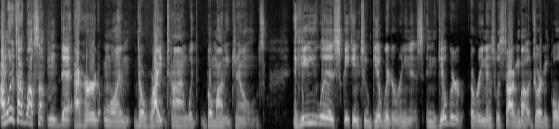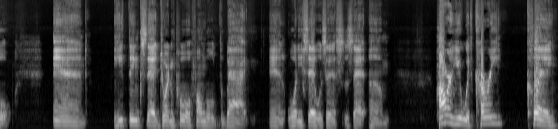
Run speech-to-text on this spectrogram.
I want to talk about something that I heard on the right time with Bomani Jones. And he was speaking to Gilbert Arenas. And Gilbert Arenas was talking about Jordan Poole. And he thinks that Jordan Poole fumbled the bag. And what he said was this is that um, how are you with Curry, Clay,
